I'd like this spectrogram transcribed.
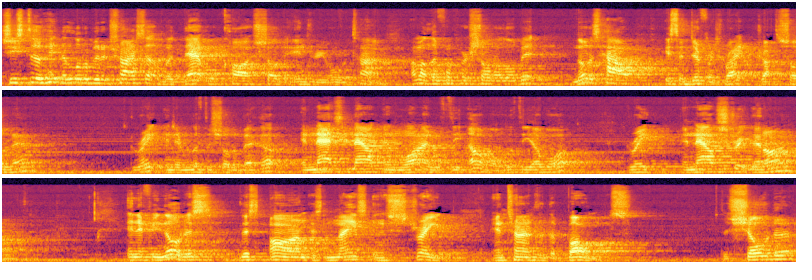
She's still hitting a little bit of tricep, but that will cause shoulder injury over time. I'm gonna lift up her shoulder a little bit. Notice how it's a difference, right? Drop the shoulder down. Great, and then lift the shoulder back up. And that's now in line with the elbow. Lift the elbow up. Great, and now straighten that arm. And if you notice, this arm is nice and straight in terms of the bones. The shoulder,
